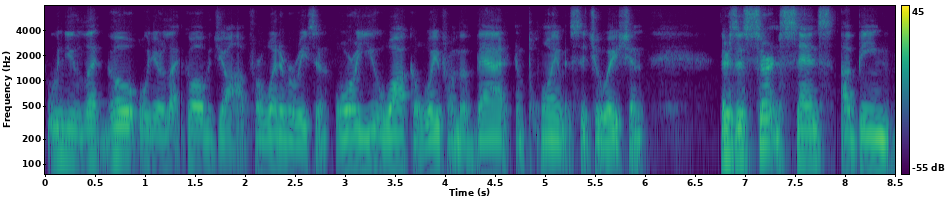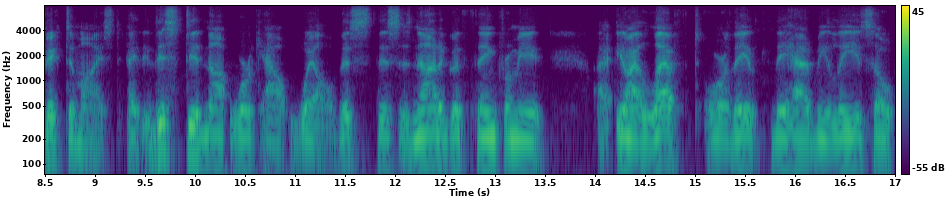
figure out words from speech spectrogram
when you let go when you're let go of a job for whatever reason, or you walk away from a bad employment situation, there's a certain sense of being victimized. This did not work out well. This this is not a good thing for me. I, you know, I left or they they had me leave. So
